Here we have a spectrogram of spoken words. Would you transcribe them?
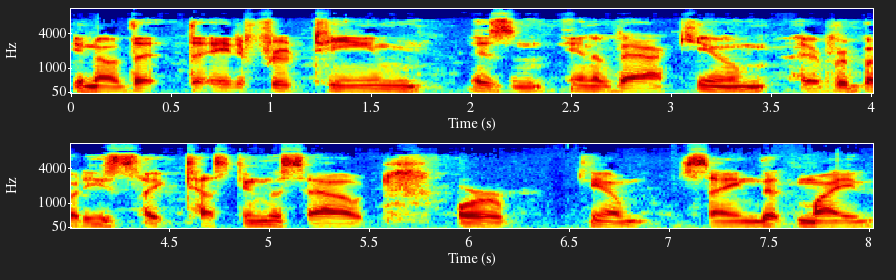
you know the the adafruit team isn't in a vacuum everybody's like testing this out or you know saying that my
